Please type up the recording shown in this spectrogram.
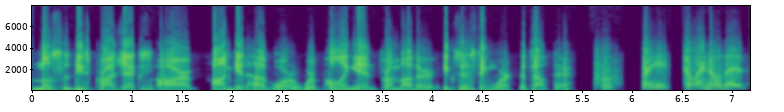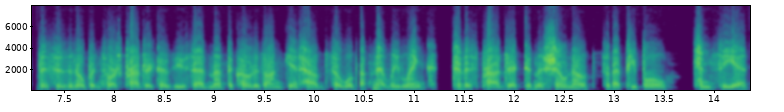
most of these projects are on GitHub or we're pulling in from other existing work that's out there. Huh. Great. So I know that this is an open source project, as you said, and that the code is on GitHub. So we'll definitely link to this project in the show notes so that people can see it.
